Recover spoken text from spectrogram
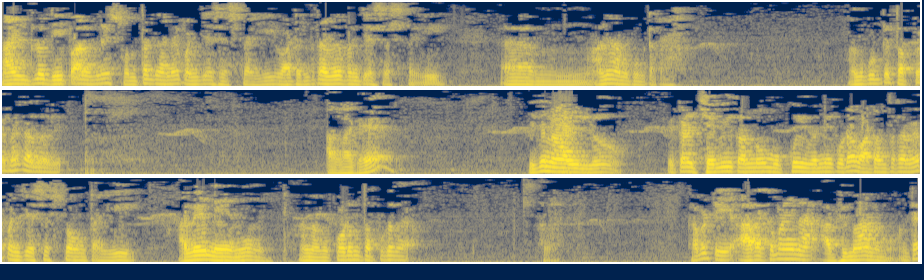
నా ఇంట్లో దీపాలన్నీ సొంతంగానే పనిచేసేస్తాయి. వాటంతట అవే పనిచేసేస్తాయి అని అనుకుంటారా? అనుకుంటే తప్పేనా కదా అది? అలాగే. ఇది నా ఇల్లు. ఇక్కడ చెవి కన్ను ముక్కు ఇవన్నీ కూడా వాటంతటవే పనిచేసేస్తూ ఉంటాయి. అవే నేను అని అనుకోవడం తప్పు కదా. కాబట్టి ఆ రకమైన అభిమానము అంటే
